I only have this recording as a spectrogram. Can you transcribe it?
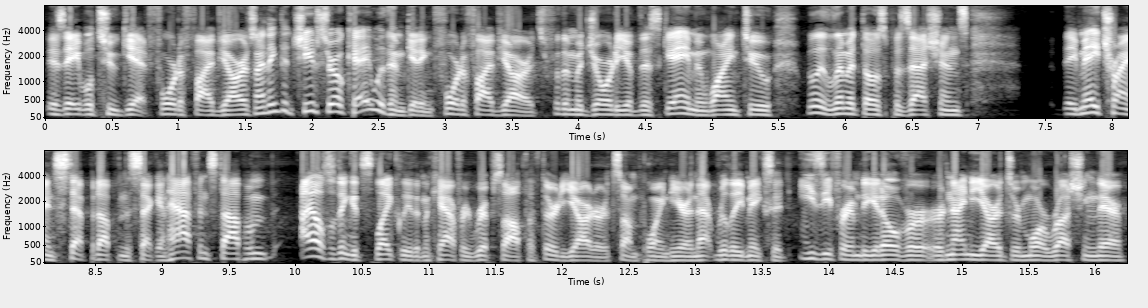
is able to get four to five yards. And I think the Chiefs are okay with him getting four to five yards for the majority of this game and wanting to really limit those possessions. They may try and step it up in the second half and stop him. I also think it's likely that McCaffrey rips off a 30 yarder at some point here, and that really makes it easy for him to get over or 90 yards or more rushing there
